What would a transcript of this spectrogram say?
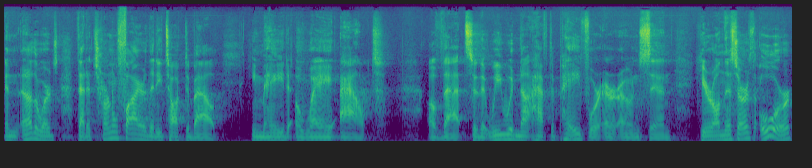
in other words that eternal fire that he talked about he made a way out of that so that we would not have to pay for our own sin here on this earth or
